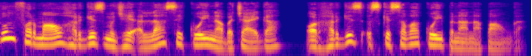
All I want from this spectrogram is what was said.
تم فرماؤ ہرگز مجھے اللہ سے کوئی نہ بچائے گا اور ہرگز اس کے سوا کوئی پنا نہ پاؤں گا۔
